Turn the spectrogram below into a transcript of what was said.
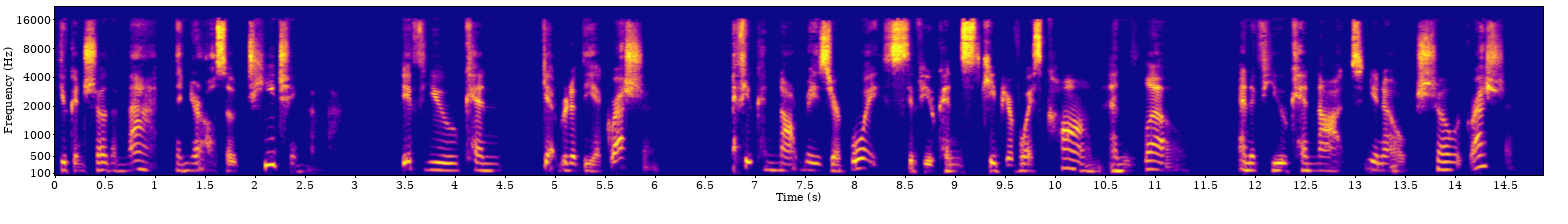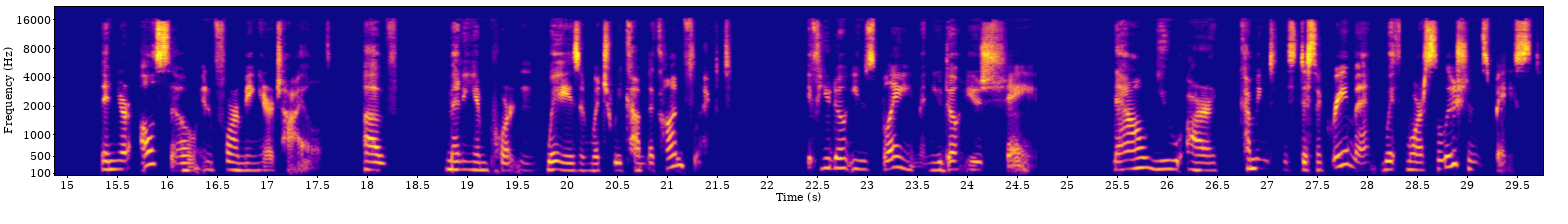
If you can show them that, then you're also teaching them that. If you can get rid of the aggression, if you cannot raise your voice, if you can keep your voice calm and low, and if you cannot, you know, show aggression, then you're also informing your child of many important ways in which we come to conflict. If you don't use blame and you don't use shame, now you are coming to this disagreement with more solutions based.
